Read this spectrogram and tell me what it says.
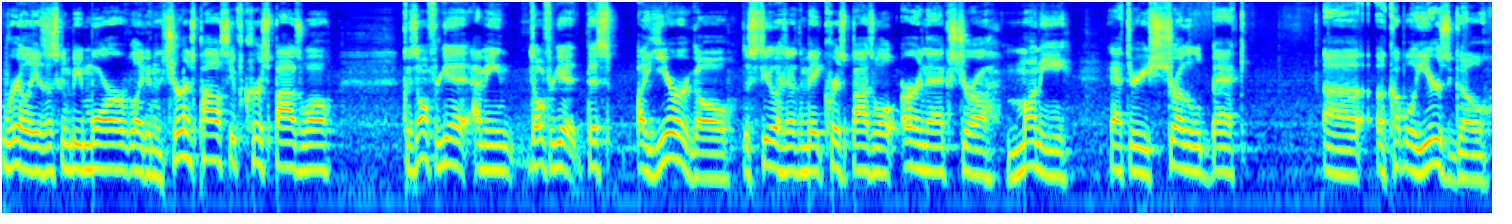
really is this going to be more like an insurance policy for Chris Boswell? Because don't forget, I mean, don't forget this a year ago the Steelers had to make Chris Boswell earn extra money after he struggled back uh, a couple of years ago.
